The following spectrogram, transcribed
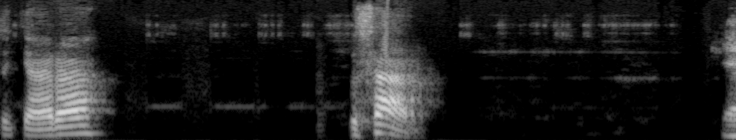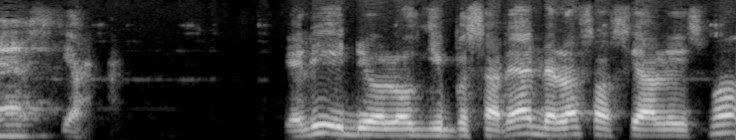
secara besar. Yes. Ya. Jadi ideologi besarnya adalah sosialisme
